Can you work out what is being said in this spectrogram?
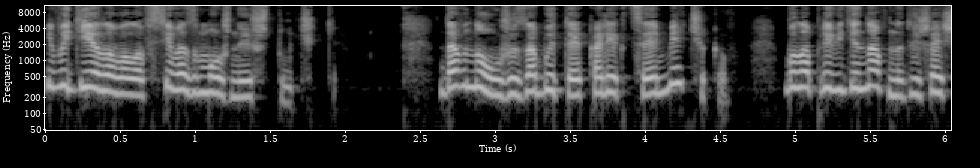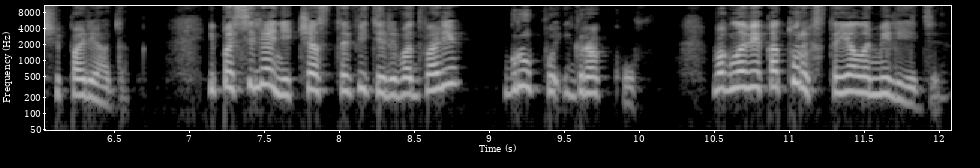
и выделывала всевозможные штучки. Давно уже забытая коллекция мячиков была приведена в надлежащий порядок, и поселяне часто видели во дворе группу игроков, во главе которых стояла Миледи.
